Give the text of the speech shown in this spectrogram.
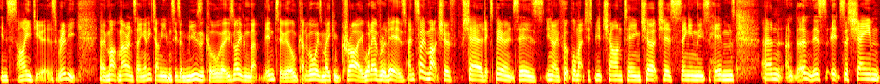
inside you. It's really you know, Marc Maron saying anytime he even sees a musical that he's not even that into, it'll kind of always make him cry, whatever it is. And so much of shared experiences, you know, football matches, chanting, churches singing these hymns. And, and, and it's it's a shame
